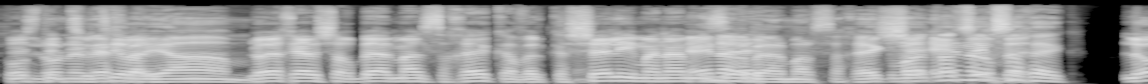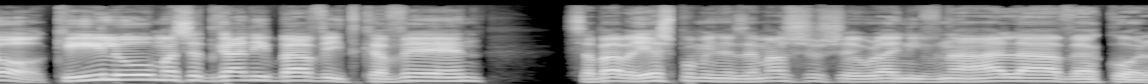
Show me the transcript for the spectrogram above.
כן, לא נלך אבל לים. לא יחיה, יש הרבה על מה לשחק, אבל קשה להימנע אין מזה. הרבה על מה לשחק, שאין ואתה צריך. לשחק. לא, כאילו מה שדגני בא והתכוון, סבבה, יש פה מין איזה משהו שאולי נבנה הלאה והכל.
